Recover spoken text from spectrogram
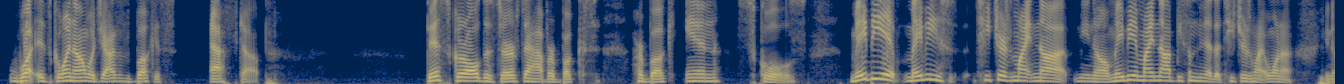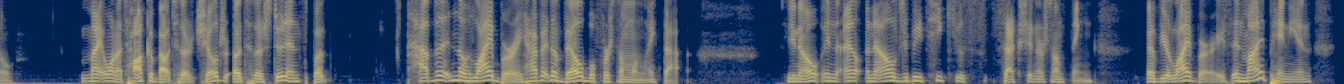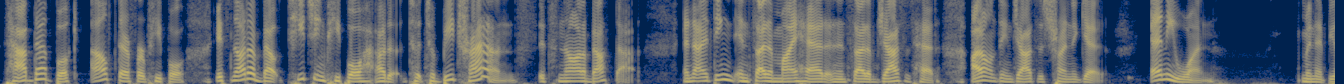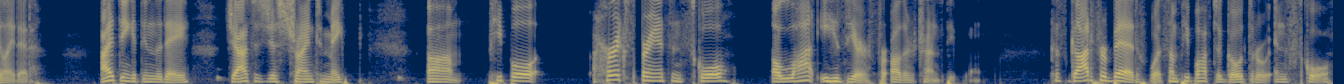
what is going on with jazz's book is effed up. This girl deserves to have her books her book in schools. Maybe it maybe teachers might not you know maybe it might not be something that the teachers might want to you know might want to talk about to their children uh, to their students but have it in the library, have it available for someone like that. You know, in an LGBTQ section or something of your libraries. In my opinion, have that book out there for people. It's not about teaching people how to, to, to be trans. It's not about that. And I think inside of my head and inside of Jazz's head, I don't think Jazz is trying to get anyone manipulated. I think at the end of the day, Jazz is just trying to make um, people her experience in school a lot easier for other trans people. Because God forbid what some people have to go through in school.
